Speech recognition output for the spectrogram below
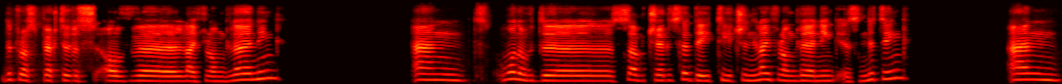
the prospectus of uh, lifelong learning. And one of the subjects that they teach in lifelong learning is knitting. And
